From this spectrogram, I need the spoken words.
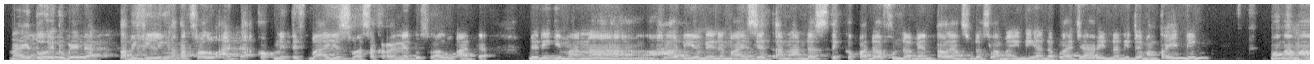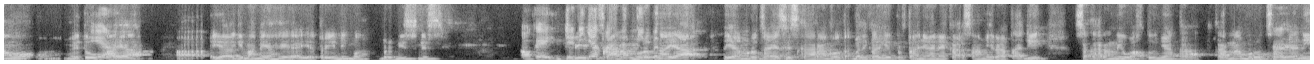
Nah itu itu beda. Tapi feeling akan selalu ada. Cognitive bias bahasa kerennya itu selalu ada. Jadi gimana, how do you minimize it and Anda stick kepada fundamental yang sudah selama ini Anda pelajarin. Dan itu emang training. Mau nggak mau, itu yeah. kayak, uh, ya gimana ya, ya, ya training lah berbisnis. Oke, okay, jadi sekarang menurut saya, ya menurut saya sih sekarang kalau balik lagi pertanyaannya Kak Samira tadi, sekarang nih waktunya Kak, karena menurut saya nih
